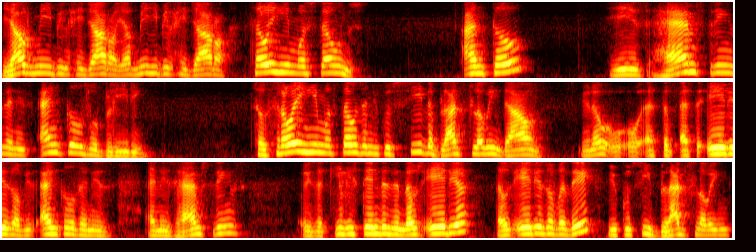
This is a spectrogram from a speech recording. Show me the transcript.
Yarmi bil hijara, yarmihi bil hijara, throwing him with stones until his hamstrings and his ankles were bleeding. So throwing him with stones, and you could see the blood flowing down, you know, at the at the areas of his ankles and his and his hamstrings, his Achilles tendons in those area, those areas over there, you could see blood flowing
